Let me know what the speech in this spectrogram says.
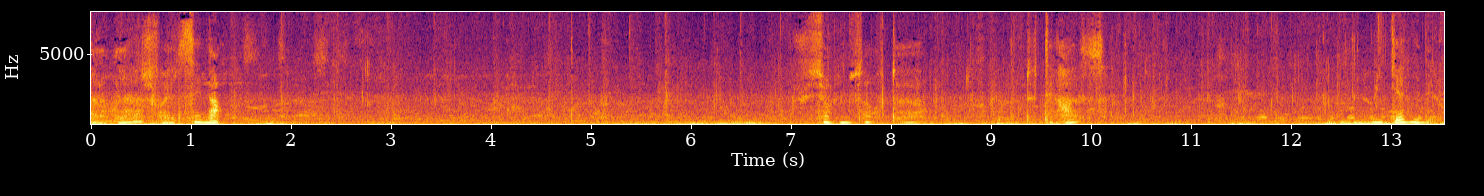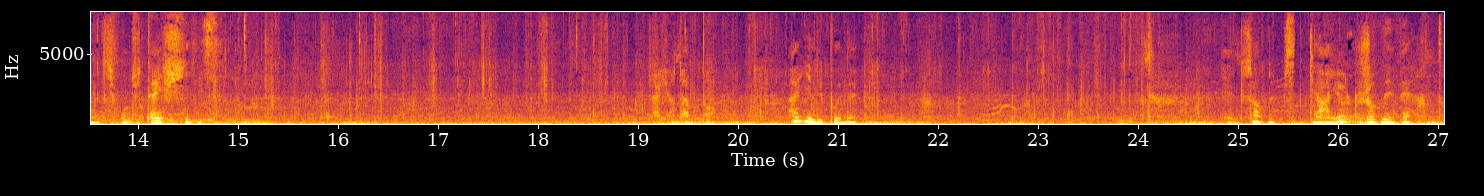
Alors là, je vois le Sénat. Je suis sur une sorte de terrasse. Le week-end, il y a des gens qui font du tai chi ici. Là, il n'y en a pas. Ah, il y a des poneys. Il y a une sorte de petite carriole jaune et verte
